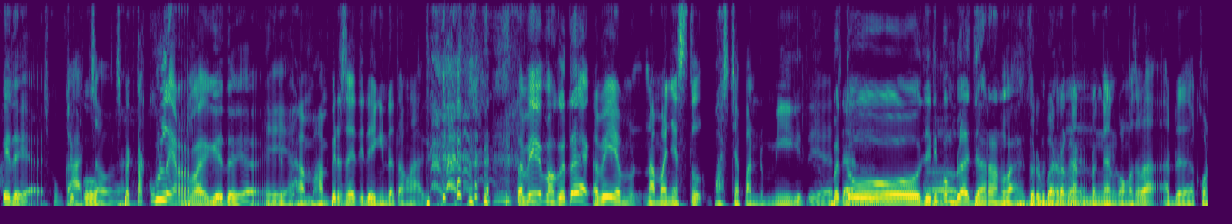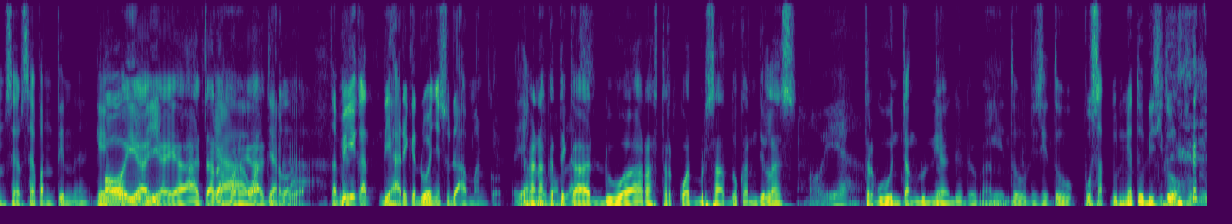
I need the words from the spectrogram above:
itu ya, cukup kacau ya. spektakuler lah gitu ya. Iya, ham- hampir saya tidak ingin datang lagi. Tapi maksudnya Tapi ya namanya setel- pasca pandemi gitu ya. dan betul, jadi pembelajaran lah berbarengan sebenarnya. dengan kalau nggak salah ada konser Seventeen ya, K-pop, Oh iya iya iya acara ya, Korea wajar gitu lah. ya. Tapi kat- di hari keduanya sudah aman kok. Ya, karena 15. ketika dua ras terkuat bersatu kan jelas oh iya. terguncang dunia gitu kan. Iya, itu di situ pusat dunia tuh di situ loh.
